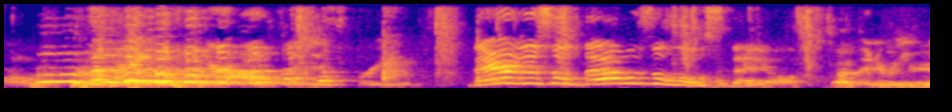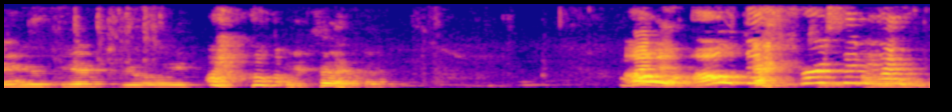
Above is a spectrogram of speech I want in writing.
Here, I'll open this for you. There, this that was a little stale. That's Want gonna me to be a read new this? gift, Julie. Oh, oh, this person has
